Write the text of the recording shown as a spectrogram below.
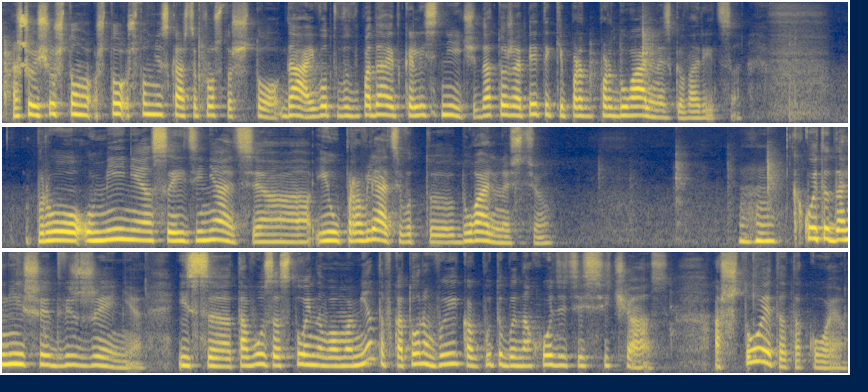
Хорошо, еще что, что, что мне скажете, просто что? Да, и вот выпадает колесничий, да, тоже опять-таки про, про дуальность говорится. Про умение соединять а, и управлять вот э, дуальностью. Угу. Какое-то дальнейшее движение из э, того застойного момента, в котором вы как будто бы находитесь сейчас. А что это такое?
